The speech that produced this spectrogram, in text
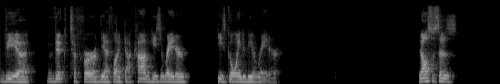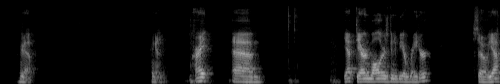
via Vic Tafur of theathletic.com. He's a Raider. He's going to be a Raider. It also says, yeah. Hang on. All right. Um, yep, Darren Waller is going to be a Raider. So, yeah,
